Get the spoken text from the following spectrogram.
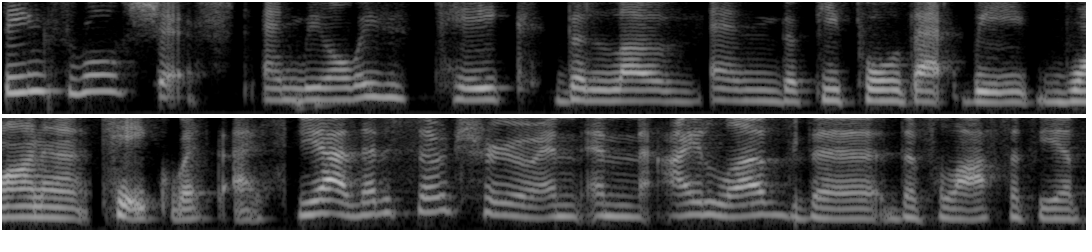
things will shift. And we always take the love and the people that we want to take with us. Yeah, that is so true. And, and I love the, the philosophy of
